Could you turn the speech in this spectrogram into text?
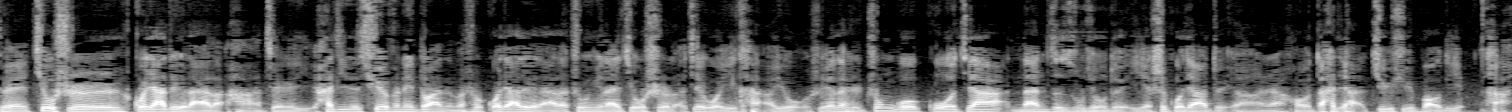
对，就是国家队来了哈，这个还记得七月份那段子吗？说国家队来了，终于来救市了。结果一看，哎呦，原来是中国国家男子足球队，也是国家队啊。然后大家继续暴跌哈。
